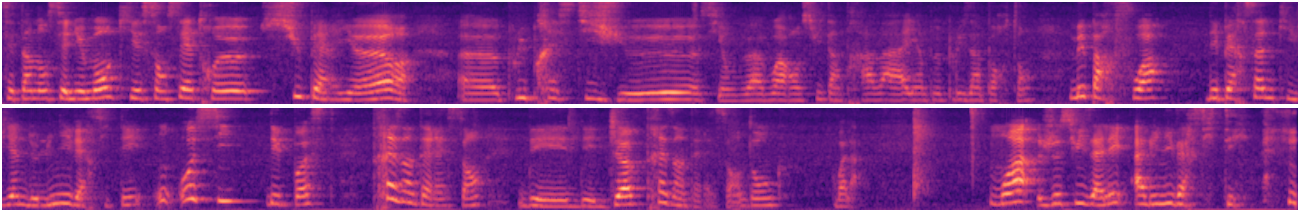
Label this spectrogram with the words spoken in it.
C'est un enseignement qui est censé être supérieur, plus prestigieux, si on veut avoir ensuite un travail un peu plus important. Mais parfois, des personnes qui viennent de l'université ont aussi des postes très intéressants, des, jobs très intéressants. Donc. Moi, je suis allée à l'université.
